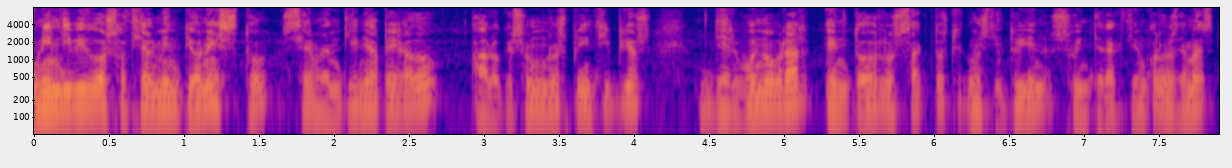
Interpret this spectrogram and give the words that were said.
un individuo socialmente honesto se mantiene apegado a lo que son unos principios del buen obrar en todos los actos que constituyen su interacción con los demás.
